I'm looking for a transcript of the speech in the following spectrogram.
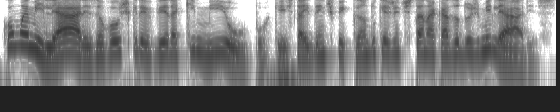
como é milhares, eu vou escrever aqui mil, porque está identificando que a gente está na casa dos milhares.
